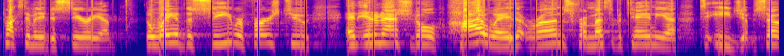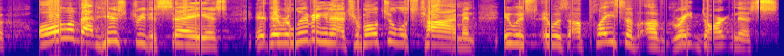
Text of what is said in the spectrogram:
proximity to Syria. The Way of the Sea refers to an international highway that runs from Mesopotamia to Egypt. So, all of that history to say is they were living in a tumultuous time, and it was, it was a place of, of great darkness.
